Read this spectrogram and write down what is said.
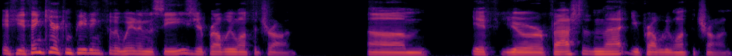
if you think you're competing for the win in the seas you probably want the tron um if you're faster than that you probably want the tron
